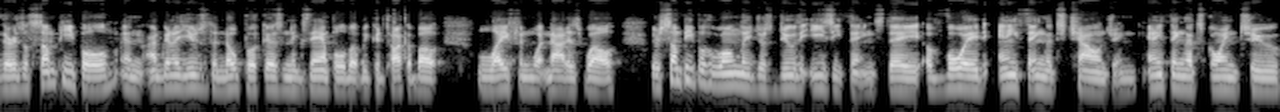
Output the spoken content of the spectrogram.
There's some people, and I'm going to use the notebook as an example, but we could talk about life and whatnot as well. There's some people who only just do the easy things. They avoid anything that's challenging, anything that's going to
